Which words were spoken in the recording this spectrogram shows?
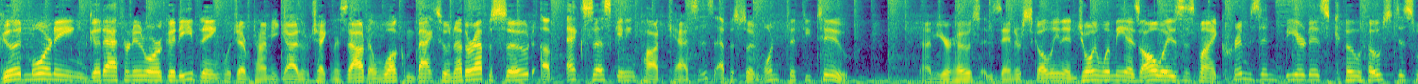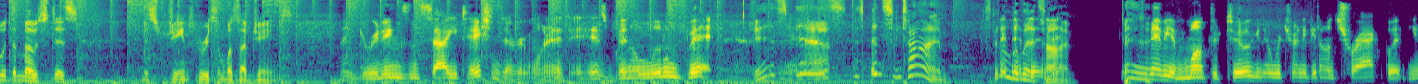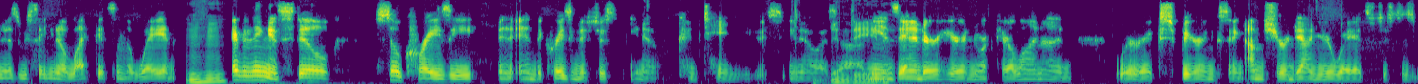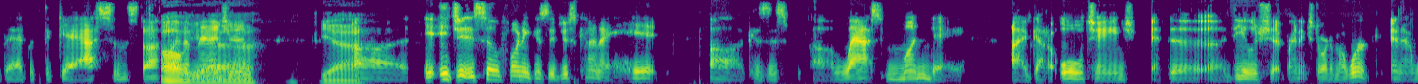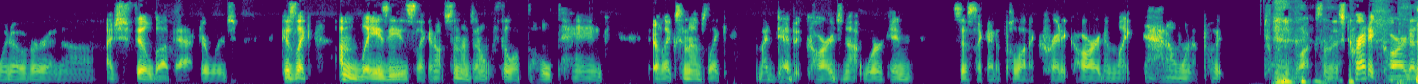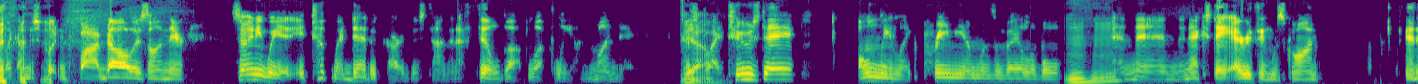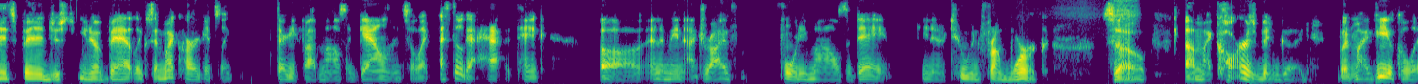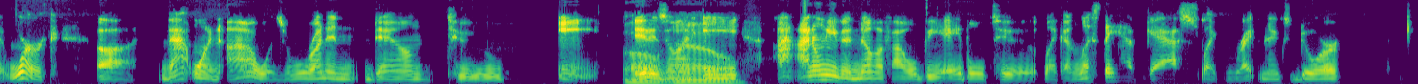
Good morning, good afternoon, or good evening, whichever time you guys are checking us out, and welcome back to another episode of Excess Gaming Podcast. This is episode 152. I'm your host, Xander Scully, and join with me, as always, is my crimson bearded co hostess with the mostest, Mr. James Gruesome. What's up, James? And greetings and salutations, everyone. It, it has been a little bit. It's, yeah. it's, it's been some time. It's been a little bit of time. maybe a month or two. You know, we're trying to get on track, but you know, as we say, you know, life gets in the way, and mm-hmm. everything is still so crazy, and, and, the craziness just you know continues. You know, as uh, me and Xander here in North Carolina, and we're experiencing. I'm sure down your way, it's just as bad with the gas and stuff. Oh, I'd imagine. Yeah. yeah. Uh, it, it's so funny because it just kind of hit because uh, this uh, last Monday I'd got an oil change at the uh, dealership right next door to my work, and I went over and uh, I just filled up afterwards because like I'm lazy. It's like I don't sometimes I don't fill up the whole tank, or like sometimes like my debit card's not working, so it's like I got to pull out a credit card. I'm like I don't want to put twenty bucks on this credit card. I was like I'm just putting five dollars on there. So anyway, it, it, took my debit card this time, and I filled up. Luckily on Monday, because yeah. by Tuesday only like premium was available, mm-hmm. and then the next day everything was gone, and it's been just you know bad. Like I said, my car gets like 35 miles a gallon, so like I still got half a tank, uh, and I mean I drive 40 miles a day, you know, to and from work, so uh, my car's been good, but my vehicle at work, uh, that one I was running down to E. Oh, it is on no. E. I, I don't even know if I will be able to like unless they have gas like right next door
